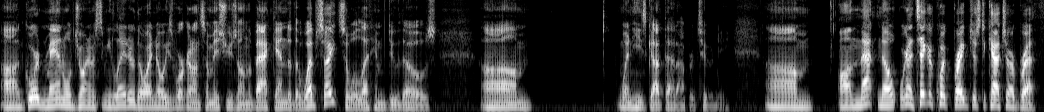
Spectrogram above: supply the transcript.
Uh, Gordon Mann will join us to me later, though I know he's working on some issues on the back end of the website, so we'll let him do those um, when he's got that opportunity. Um, on that note, we're going to take a quick break just to catch our breath,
